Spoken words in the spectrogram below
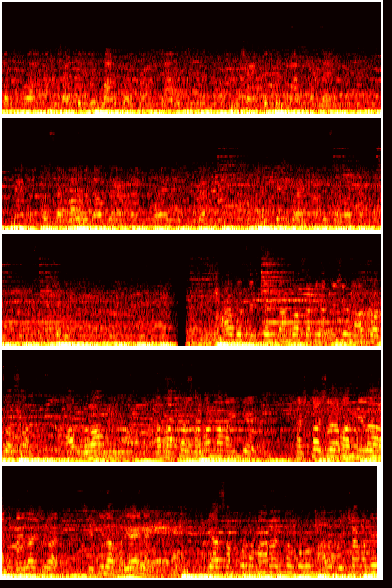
पण पोळा शांत रीतीने पार पडतो. यावर्षी पण शांत रीतीने पार पडला आहे त्यानिमित्त सर्व गावकऱ्यांना पोळ्यानिमित्त शेतकरी पोळ्यानिमित्त सर्वांना शुभेच्छा आज शेतकरी बांधवासाठी अतिशय महत्त्वाचा सण हा पोळा कारण आपल्या सर्वांना माहिती आहे. कष्टाशिवाय मातीला आणि बैलाशिवाय शेतीला पर्याय नाही. या संपूर्ण महाराष्ट्रासोबत भारत देशामध्ये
